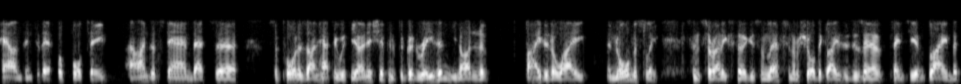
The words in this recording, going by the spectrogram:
pounds into their football team. I understand that uh, supporters are unhappy with the ownership, and for good reason. United have faded away enormously since Sir Alex Ferguson left, and I'm sure the Glazers deserve plenty of blame, but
